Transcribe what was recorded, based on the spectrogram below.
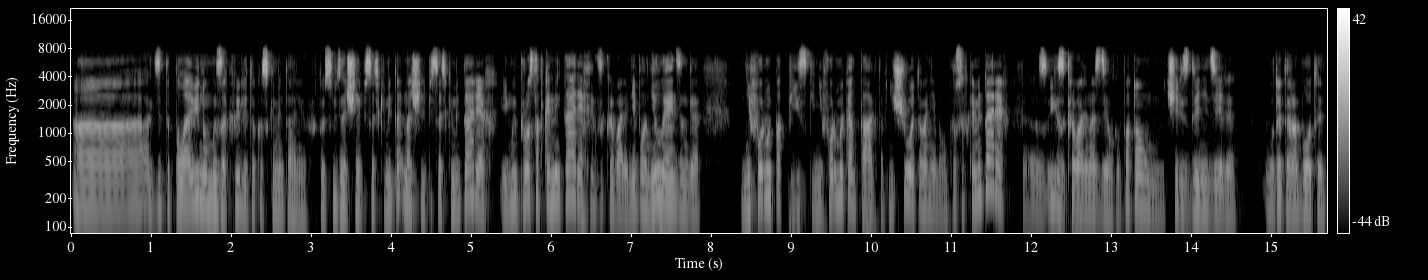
А, где-то половину мы закрыли только с комментариев. То есть люди начали писать, в коммента... начали писать в комментариях, и мы просто в комментариях их закрывали. Не было ни лендинга, ни формы подписки, ни формы контактов, ничего этого не было. Просто в комментариях э, их закрывали на сделку. Потом через две недели вот этой работы,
